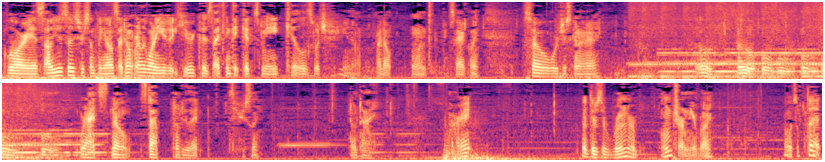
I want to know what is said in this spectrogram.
Glorious. I'll use those for something else. I don't really want to use it here because I think it gets me kills, which, you know, I don't want exactly. So we're just gonna. Ooh, ooh, ooh, ooh. Rats, no, stop. Don't do that. Seriously. Don't die. Alright. Wait, there's a rune or bone charm nearby. Oh, what's up with that?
